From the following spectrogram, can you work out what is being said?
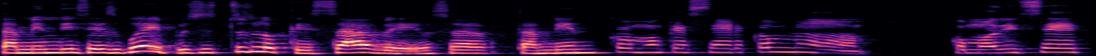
también dices, güey, pues esto es lo que sabe, o sea, también... como que ser como, como dice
